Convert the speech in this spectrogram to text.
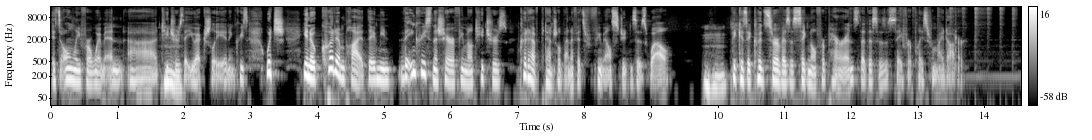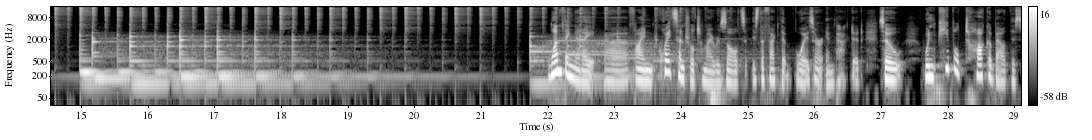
it's only for women uh, teachers mm. that you actually an increase, which you know could imply. I mean, the increase in the share of female teachers could have potential benefits for female students as well, mm-hmm. because it could serve as a signal for parents that this is a safer place for my daughter. One thing that I uh, find quite central to my results is the fact that boys are impacted. So when people talk about this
